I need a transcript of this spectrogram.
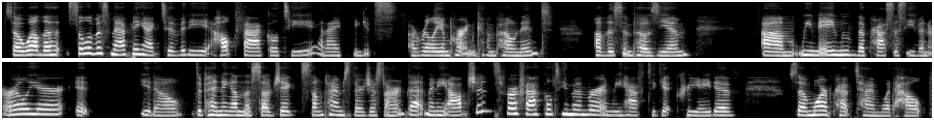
So while the syllabus mapping activity helped faculty, and I think it's a really important component of the symposium, um, we may move the process even earlier. It, you know, depending on the subject, sometimes there just aren't that many options for a faculty member and we have to get creative. So more prep time would help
